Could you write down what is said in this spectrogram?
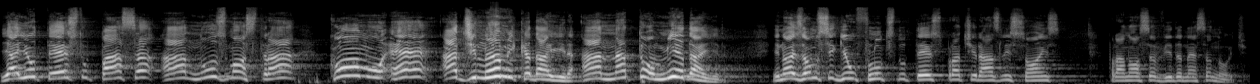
E aí o texto passa a nos mostrar como é a dinâmica da ira, a anatomia da ira. E nós vamos seguir o fluxo do texto para tirar as lições para a nossa vida nessa noite.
